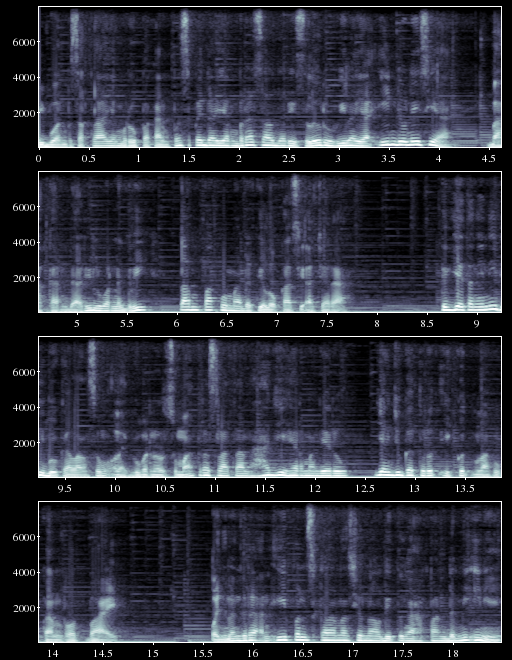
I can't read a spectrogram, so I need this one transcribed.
Ribuan peserta yang merupakan pesepeda yang berasal dari seluruh wilayah Indonesia, bahkan dari luar negeri, tampak memadati lokasi acara. Kegiatan ini dibuka langsung oleh Gubernur Sumatera Selatan Haji Herman Deru yang juga turut ikut melakukan road bike. Penyelenggaraan event skala nasional di tengah pandemi ini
